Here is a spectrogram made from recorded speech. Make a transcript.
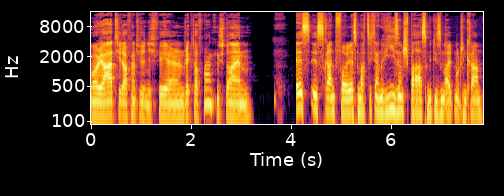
Moriarty darf natürlich nicht fehlen, Victor Frankenstein. es ist randvoll. Es macht sich einen riesen Spaß mit diesem altmodischen Kram.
